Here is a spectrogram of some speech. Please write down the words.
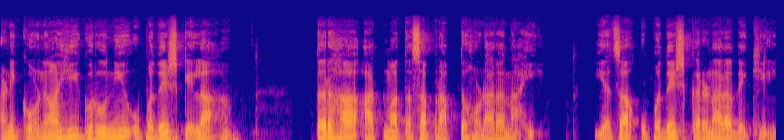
आणि कोणाही गुरुनी उपदेश केला तर हा आत्मा तसा प्राप्त होणारा नाही. याचा उपदेश करणारा देखील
